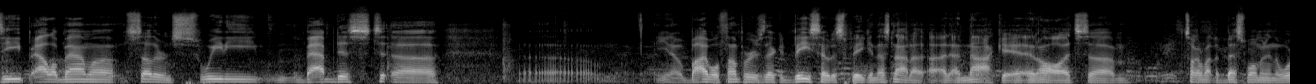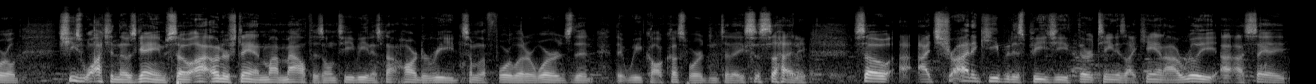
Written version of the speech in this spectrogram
deep Alabama, Southern Sweetie, Baptist, uh, uh, you know, Bible thumpers there could be, so to speak. And that's not a, a, a knock at all. It's um, talking about the best woman in the world. She's watching those games, so I understand my mouth is on TV, and it's not hard to read some of the four-letter words that, that we call cuss words in today's society. So I, I try to keep it as PG-13 as I can. I really, I, I say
